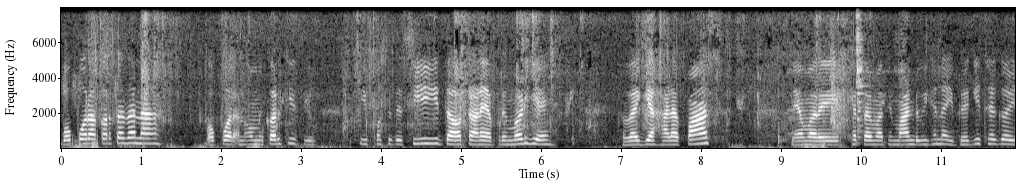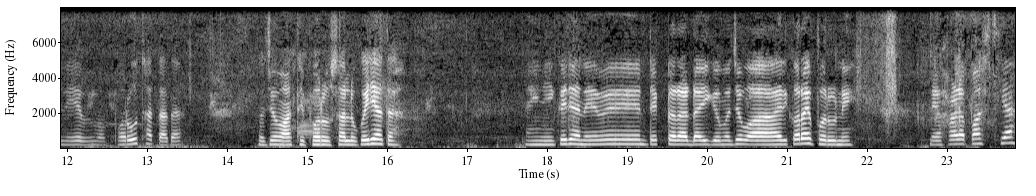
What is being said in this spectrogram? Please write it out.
બપોરા કરતા હતા ને બપોરાનું અમે કરતી હતી. એ પછી સીધા અટાણે આપણે મળીએ. વાગ્યા સાડા પાંચ. ને અમારે ખેતરમાંથી માંડવી છે ને એ ભેગી થઈ ગઈ ને એમાં ભરું થતા હતા તો જો આથી ભરું ચાલુ કર્યા હતા અહીં નહીં કર્યા ને હવે ટ્રેક્ટર આ ડાઈ ગયો જો હારી કરાય ભરું નહીં ને સાડા પાંચ થયા.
